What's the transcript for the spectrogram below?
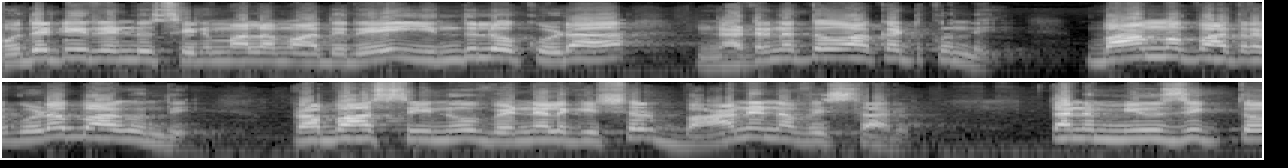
మొదటి రెండు సినిమాల మాదిరే ఇందులో కూడా నటనతో ఆకట్టుకుంది. బామ్మ పాత్ర కూడా బాగుంది. ప్రభాస్ సీను వెన్నెల కిషోర్ బాగానే నవ్విస్తారు. తన మ్యూజిక్తో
